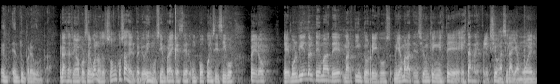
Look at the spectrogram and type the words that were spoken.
en, tu pregunta. Gracias, señor, por ser bueno. Son cosas del periodismo, siempre hay que ser un poco incisivo, pero eh, volviendo al tema de Martín Torrijos, me llama la atención que en este, esta reflexión, así la llamó él,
